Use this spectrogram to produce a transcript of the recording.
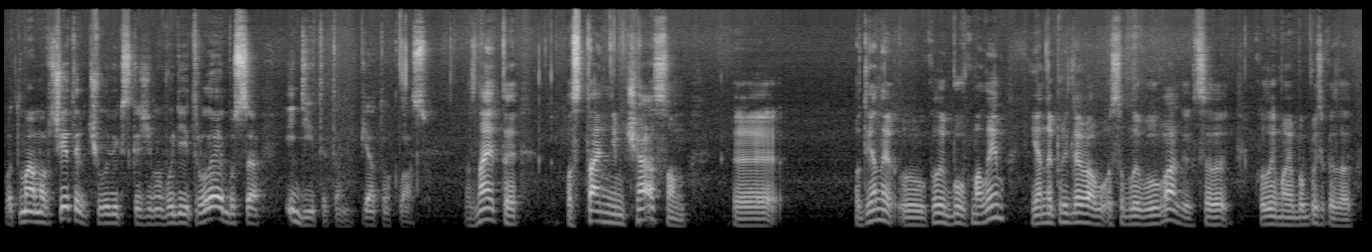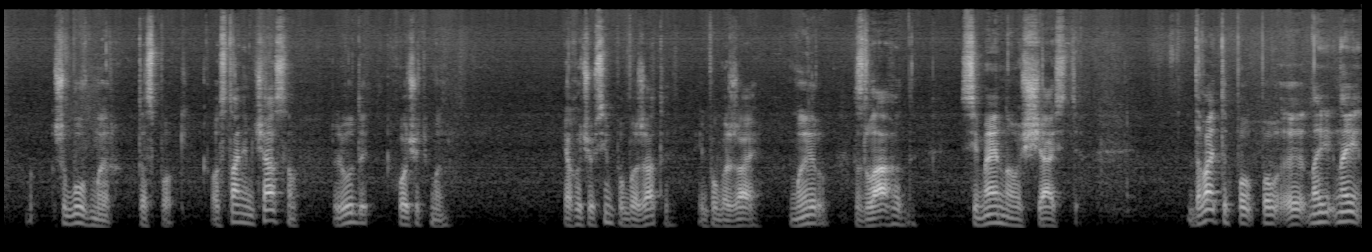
от мама вчитель, чоловік, скажімо, водій тролейбуса і діти там п'ятого класу. Знаєте, останнім часом, е, от я не, коли був малим, я не приділяв особливої уваги. Це коли моя бабуся казала, що був мир та спокій. Останнім часом люди хочуть миру. Я хочу всім побажати і побажаю миру, злагоди, сімейного щастя. Давайте по, по, е, най, най,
